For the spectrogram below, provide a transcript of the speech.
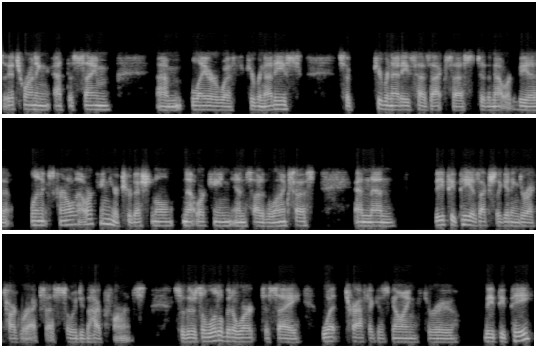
So it's running at the same um, layer with Kubernetes. So Kubernetes has access to the network via Linux kernel networking, your traditional networking inside of the Linux host. And then VPP is actually getting direct hardware access, so we do the high performance. So there's a little bit of work to say what traffic is going through VPP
